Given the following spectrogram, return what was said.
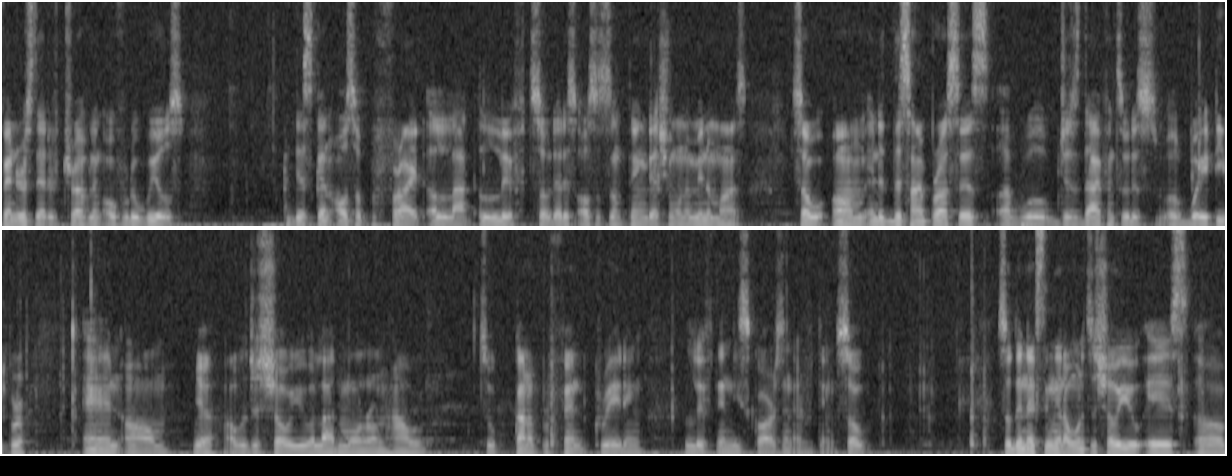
fenders that are traveling over the wheels. This can also provide a lot of lift so that is also something that you want to minimize. So um, in the design process I will just dive into this uh, way deeper and um, yeah I will just show you a lot more on how to kind of prevent creating lift in these cars and everything. So so the next thing that I wanted to show you is uh,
